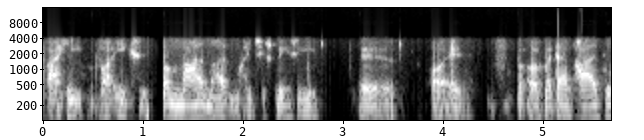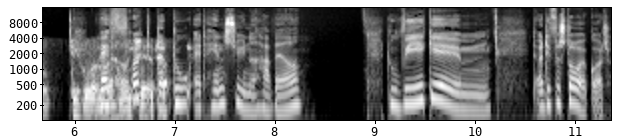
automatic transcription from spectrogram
var, helt, var, ikke, var meget, meget uhensigtsmæssige. Øh, og, at, og hvad der er peget på, de kunne Hvad have frygter du, at hensynet har været? Du vil ikke, øhm, og det forstår jeg godt,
